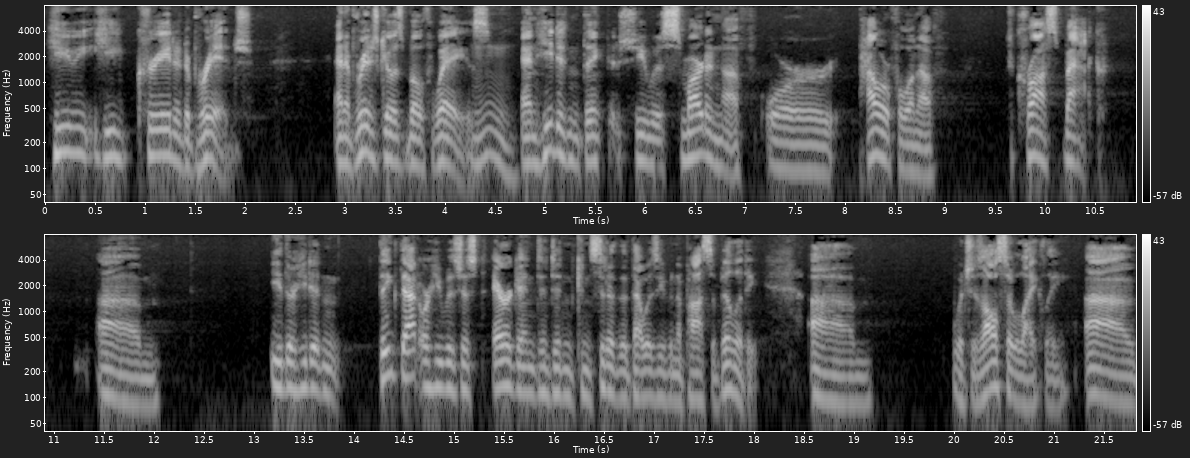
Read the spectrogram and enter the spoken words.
he he created a bridge, and a bridge goes both ways, and he didn't think that she was smart enough or powerful enough to cross back. Um, either he didn't think that, or he was just arrogant and didn't consider that that was even a possibility, um, which is also likely. Uh,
